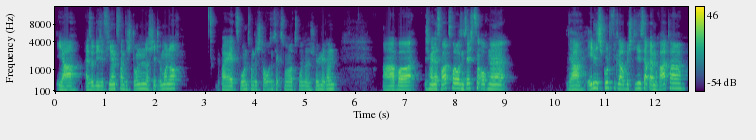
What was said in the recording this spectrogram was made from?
ja, also diese 24 Stunden, das steht immer noch bei 22.622 Höhenmetern. Aber ich meine, das war 2016 auch eine, ja, ähnlich gut wie, glaube ich, dieses Jahr beim Rata.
